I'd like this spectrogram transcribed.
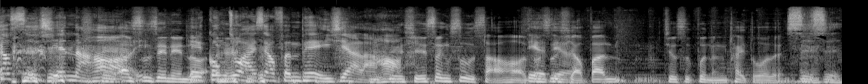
要事先呐哈，要事先联络因为工作还是要分配一下啦哈。学生数少哈，都是小班，就是不能太多人。是是，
